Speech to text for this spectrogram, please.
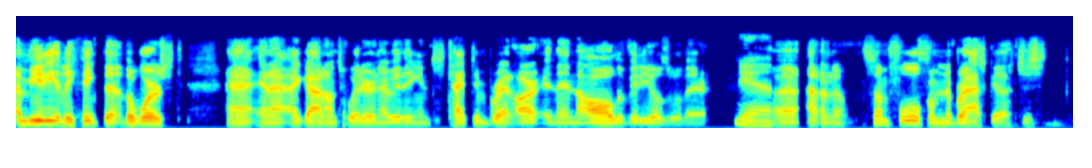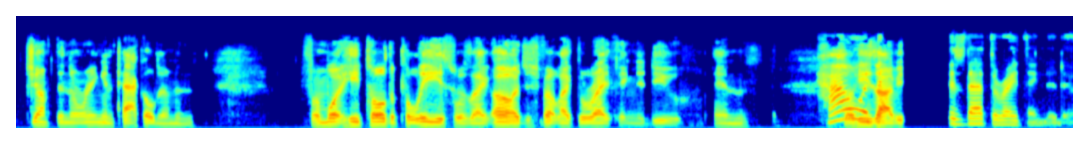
I immediately think the the worst, and, and I, I, got on Twitter and everything and just typed in Bret Hart, and then all the videos were there. Yeah. Uh, I don't know. Some fool from Nebraska just jumped in the ring and tackled him, and from what he told the police was like, "Oh, it just felt like the right thing to do." And how so he's obvious is that the right thing to do?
